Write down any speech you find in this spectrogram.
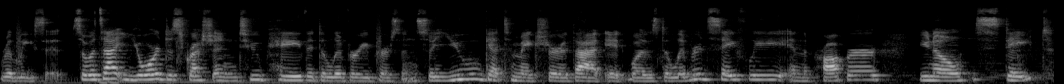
release it. So it's at your discretion to pay the delivery person. So you get to make sure that it was delivered safely in the proper, you know, state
